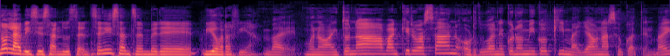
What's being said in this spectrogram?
nola bizi izan duzen, zen izan zen bere biografia? Bai, bueno, aitona bankeroa zan, orduan ekonomikoki maila ona zeukaten, bai?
